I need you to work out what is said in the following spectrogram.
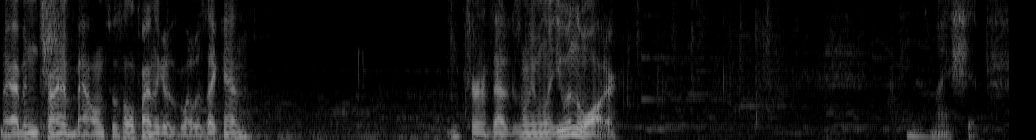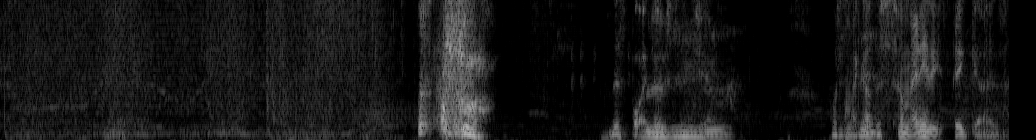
Like I've been trying to balance this whole time to get as low as I can. It turns out it doesn't even let you in the water. Here's my ship. this boy goes to the gym. What is Oh my this? god, there's so many of these big guys.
